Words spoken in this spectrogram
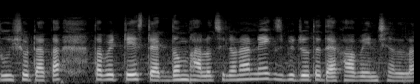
দুইশো টাকা, তবে টেস্ট একদম ভালো ছিল না। নেক্সট ভিডিওতে দেখা হবে ইনশাল্লাহ।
